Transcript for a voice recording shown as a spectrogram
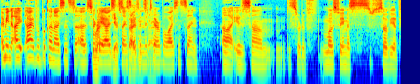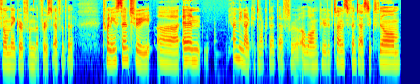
I mean, I, I have a book on Eisenstein, uh, Sergei Right, yes, Eisenstein's life, and the terrible Eisenstein uh, is um, the sort of most famous Soviet filmmaker from the first half of the 20th century. Uh, and I mean, I could talk about that for a long period of time. It's a fantastic film.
